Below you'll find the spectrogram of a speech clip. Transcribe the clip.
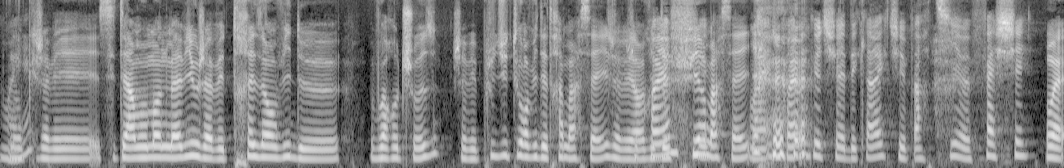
Donc j'avais, c'était un moment de ma vie où j'avais très envie de voir autre chose. J'avais plus du tout envie d'être à Marseille. J'avais envie de fuir Marseille. Ouais, je crois même que tu as déclaré que tu es partie euh, fâchée ouais.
